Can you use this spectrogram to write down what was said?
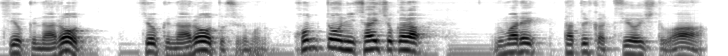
強くなろう。強くなろうとするもの。本当に最初から生まれた時から強い人は、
